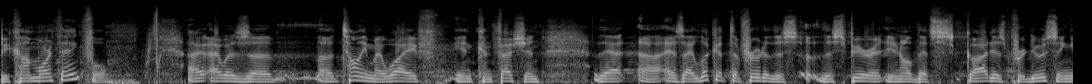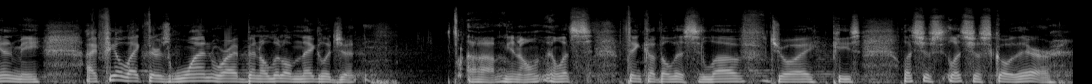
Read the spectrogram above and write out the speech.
Become more thankful. I, I was uh, uh, telling my wife in confession that uh, as I look at the fruit of this, the Spirit, you know, that God is producing in me, I feel like there's one where I've been a little negligent. Um, you know, and let's think of the list: love, joy, peace. Let's just let's just go there.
